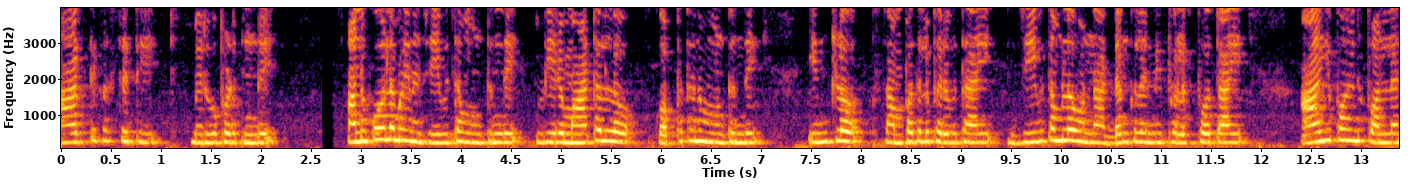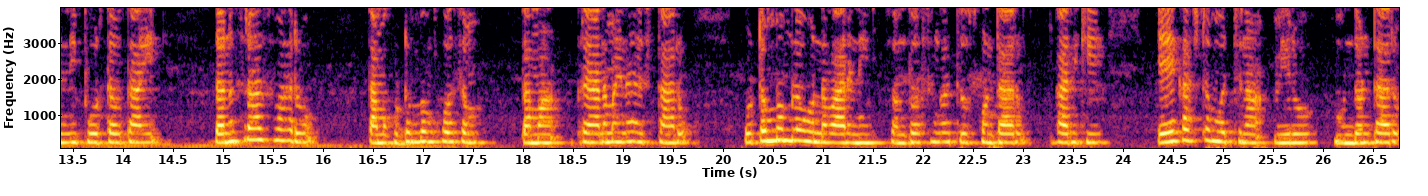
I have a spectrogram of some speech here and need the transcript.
ఆర్థిక స్థితి మెరుగుపడుతుంది. అనుకూలమైన జీవితం ఉంటుంది. వీరి మాటల్లో గొప్పతనం ఉంటుంది. ఇంట్లో సంపదలు పెరుగుతాయి. జీవితంలో ఉన్న అడ్డంకులన్నీ తొలగిపోతాయి. ఆగిపోయిన పనులన్నీ పూర్తవుతాయి. ధనుసు రాశి వారు తమ కుటుంబం కోసం తమ ప్రాణమైన ఇస్తారు. కుటుంబంలో ఉన్న వారిని సంతోషంగా చూసుకుంటారు. వారికి ఏ కష్టం వచ్చినా వీరు ముందుంటారు.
